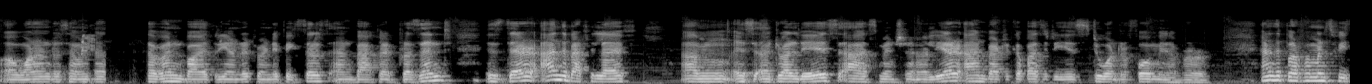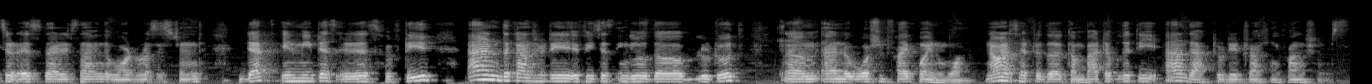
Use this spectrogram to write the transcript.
uh, 107 uh, by 320 pixels and backlight present is there and the battery life um, is uh, 12 days as mentioned earlier and battery capacity is 204 mAh and the performance feature is that it's having the water resistant depth in meters it is 50 and the connectivity features include the bluetooth um, and version 5.1 now let's head to the compatibility and the activity tracking functions.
